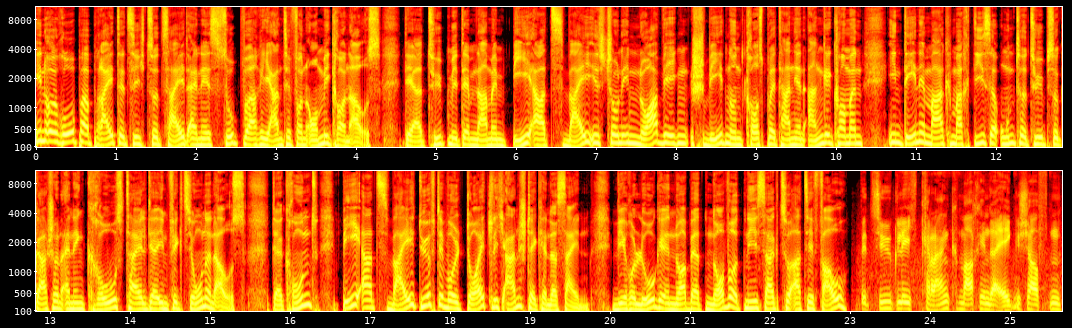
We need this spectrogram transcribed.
In Europa breitet sich zurzeit eine Subvariante von Omikron aus. Der Typ mit dem Namen BA2 ist schon in Norwegen, Schweden und Großbritannien angekommen. In Dänemark macht dieser Untertyp sogar schon einen Großteil der Infektionen aus. Der Grund? BA2 dürfte wohl deutlich ansteckender sein. Virologe Norbert Nowotny sagt zu ATV, Bezüglich krankmachender Eigenschaften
